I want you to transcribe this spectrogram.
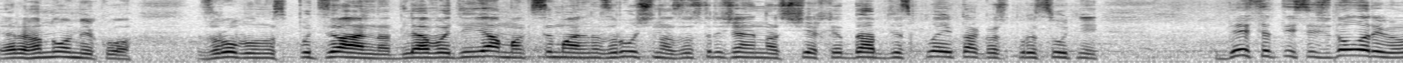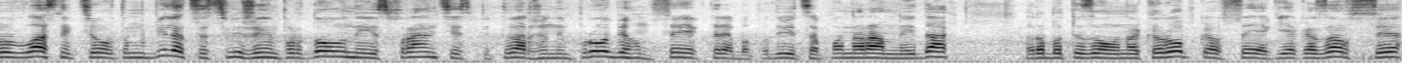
ергономіку зроблено спеціально для водія, максимально зручно. Зустрічає нас ще head-up дисплей, також присутній. 10 тисяч доларів і ви власник цього автомобіля. Це свіжоімпортований із Франції з підтвердженим пробігом. Все як треба. Подивіться, панорамний дах, роботизована коробка, все як я казав, все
